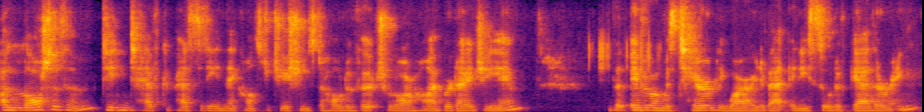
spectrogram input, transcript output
a lot of them didn't have capacity in their constitutions to hold a virtual or a hybrid AGM. That everyone was terribly worried about any sort of gathering.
